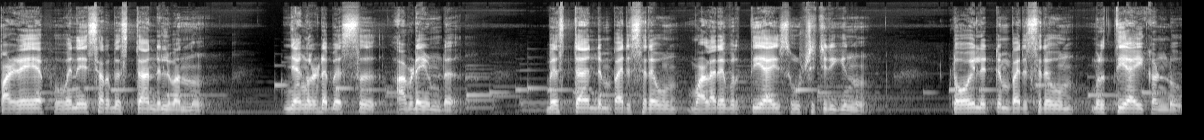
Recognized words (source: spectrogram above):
പഴയ ഭുവനേശ്വർ ബസ് സ്റ്റാൻഡിൽ വന്നു. ഞങ്ങളുടെ ബസ് അവിടെയുണ്ട്. ബസ് സ്റ്റാൻഡും പരിസരവും വളരെ വൃത്തിയായി സൂക്ഷിച്ചിരിക്കുന്നു. ടോയ്ലറ്റും പരിസരവും വൃത്തിയായി കണ്ടു.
